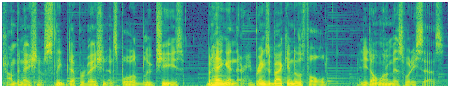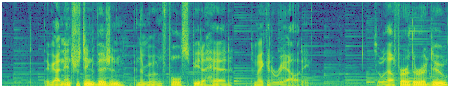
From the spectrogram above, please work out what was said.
combination of sleep deprivation and spoiled blue cheese. But hang in there, he brings it back into the fold, and you don't want to miss what he says. They've got an interesting vision, and they're moving full speed ahead to make it a reality. So without further ado,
